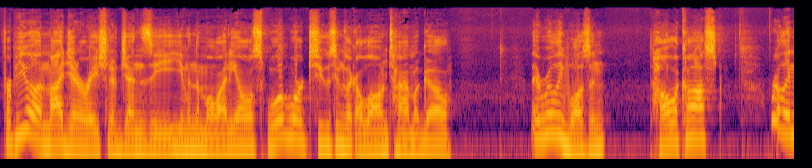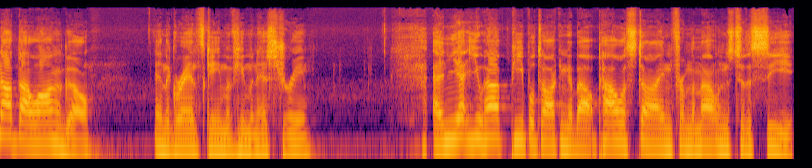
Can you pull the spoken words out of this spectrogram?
for people in my generation of Gen Z, even the millennials, World War II seems like a long time ago. It really wasn't. Holocaust, really not that long ago in the grand scheme of human history. And yet you have people talking about Palestine from the mountains to the sea.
